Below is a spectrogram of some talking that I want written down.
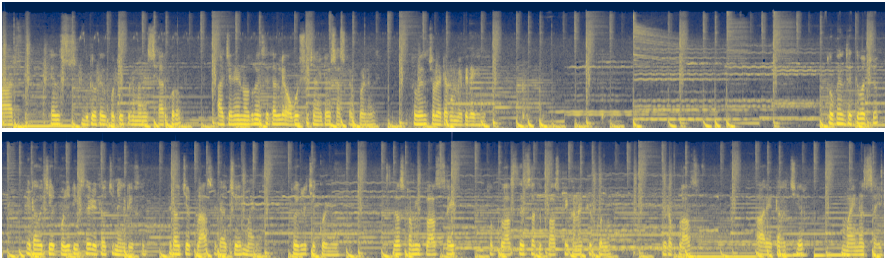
আর ফ্রেন্ডস ভিডিওটাকে প্রচুর পরিমাণে শেয়ার করো। আর চ্যানেল নতুন এসে থাকলে অবশ্যই চ্যানেলটাকে সাবস্ক্রাইব করে নেবে। তো চলো এটা এখন মেপে দেখে নিই। তো ফ্রেন্ডস দেখতে পাচ্ছ, এটা হচ্ছে এর পজিটিভ সাইড এটা হচ্ছে নেগেটিভ সাইড এটা হচ্ছে এর প্লাস এটা হচ্ছে এর মাইনাস তো এগুলো চেক করে নেব। জাস্ট আমি প্লাস সাইড তো প্লাসের সাথে প্লাসটাই কানেক্টেড করলাম। এটা প্লাস আর এটা হচ্ছে এর মাইনাস সাইড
